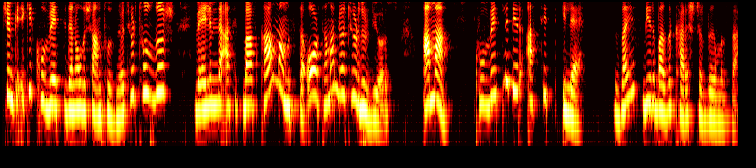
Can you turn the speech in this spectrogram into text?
Çünkü iki kuvvetliden oluşan tuz nötr tuzdur ve elimde asit baz kalmamışsa ortama nötrdür diyoruz. Ama kuvvetli bir asit ile zayıf bir bazı karıştırdığımızda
